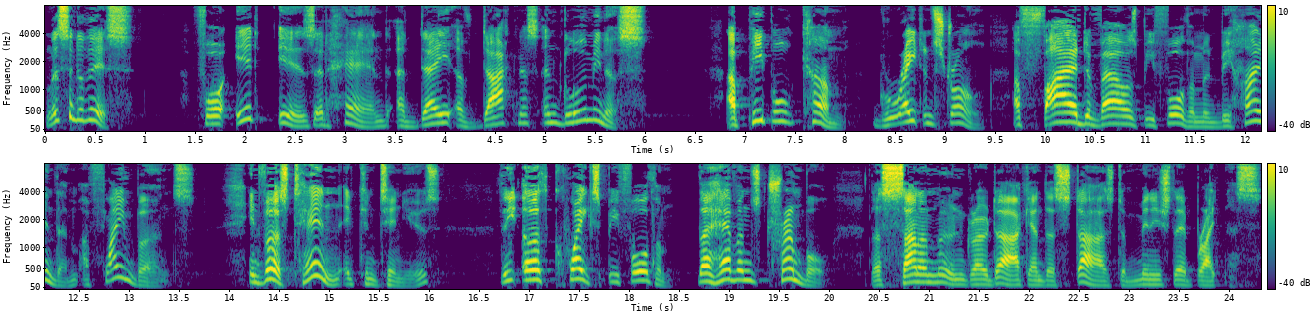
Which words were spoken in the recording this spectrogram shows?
Listen to this. For it is at hand a day of darkness and gloominess. A people come, great and strong. A fire devours before them, and behind them a flame burns. In verse 10, it continues The earth quakes before them, the heavens tremble the sun and moon grow dark, and the stars diminish their brightness.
